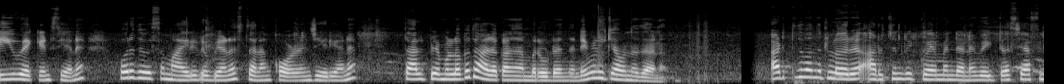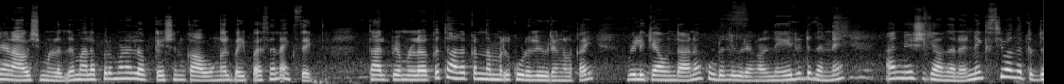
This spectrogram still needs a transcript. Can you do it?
ലീവ് വേക്കൻസിയാണ്. ഒരു ദിവസം ആയിരം രൂപയാണ് സ്ഥലം കോഴഞ്ചേരിയാണ്. താല്പര്യമുള്ളവർക്ക് താഴെക്കാൾ നമ്പർ ഉടൻ തന്നെ വിളിക്കാവുന്നതാണ്. അടുത്തത് വന്നിട്ടുള്ള ഒരു അർജന്റ് ആണ് വെയിറ്റർ സ്റ്റാഫിനെയാണ് ആവശ്യമുള്ളത്. മലപ്പുറമാണ് location Kavungal bypass and exact താല്പര്യമുള്ളവർക്ക് താഴെക്കൺ നമ്മൾ കൂടുതൽ വിവരങ്ങൾക്കായി വിളിക്കാവുന്നതാണ്. കൂടുതൽ വിവരങ്ങൾ നേരിട്ട് തന്നെ അന്വേഷിക്കാവുന്നതാണ്. നെക്സ്റ്റ് വന്നിട്ടത്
